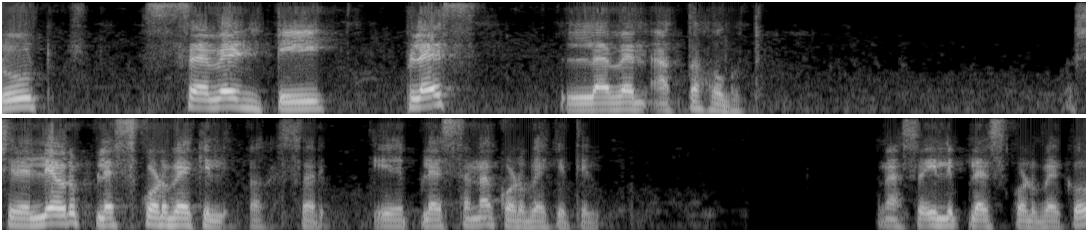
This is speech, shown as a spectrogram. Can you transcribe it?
root seventy plus eleven ಆಗ್ತಾ ಹೋಗುತ್ತೆ. Actually ಇಲ್ಲಿ ಅವರು ಪ್ಲಸ್ ಕೊಡ್ಬೇಕಿಲ್ಲಿ? ಸಾರಿ ಈ ಪ್ಲಸ್ ಅನ್ನ ಕೊಡ್ಬೇಕಿತ್ತು ಇಲ್ಲಿ ನಾ ಸೊ ಇಲ್ಲಿ ಪ್ಲಸ್ ಕೊಡಬೇಕು.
